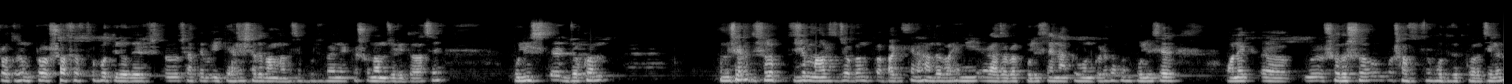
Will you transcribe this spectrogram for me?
প্রথম সশস্ত্র প্রতিরোধের সাথে, ইতিহাসের সাথে বাংলাদেশের পুলিশ বাহিনীর একটা সুনাম জড়িত আছে। পুলিশ যখন উনিশশো মার্চ যখন পাকিস্তান হানাদার বাহিনী রাজাবাগ পুলিশ লাইন আক্রমণ করে, তখন পুলিশের অনেক সদস্য সশস্ত্র প্রতিরোধ করেছিলেন।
